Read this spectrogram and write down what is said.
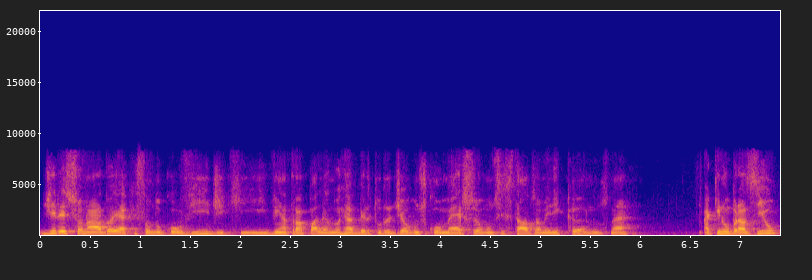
direcionado aí à questão do Covid, que vem atrapalhando a reabertura de alguns comércios de alguns estados americanos, né? Aqui no Brasil,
